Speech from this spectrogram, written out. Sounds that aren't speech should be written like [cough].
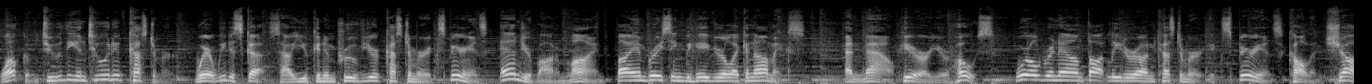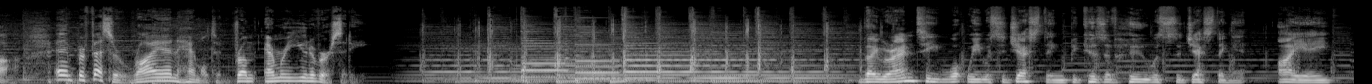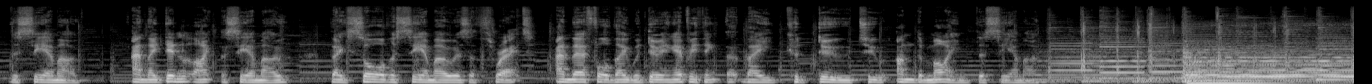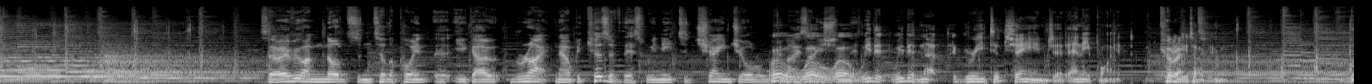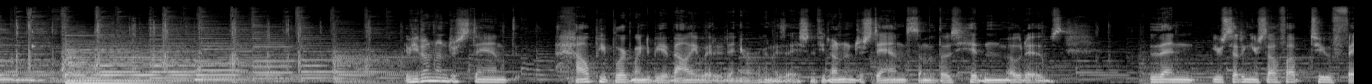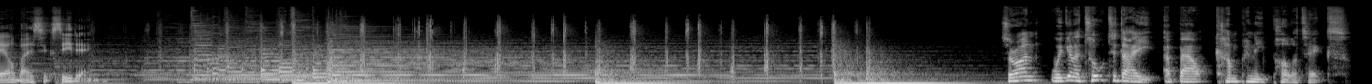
Welcome to The Intuitive Customer, where we discuss how you can improve your customer experience and your bottom line by embracing behavioral economics. And now, here are your hosts world renowned thought leader on customer experience, Colin Shaw, and Professor Ryan Hamilton from Emory University. They were anti what we were suggesting because of who was suggesting it, i.e., the CMO and they didn't like the CMO. They saw the CMO as a threat, and therefore they were doing everything that they could do to undermine the CMO. So everyone nods until the point that you go, right, now because of this, we need to change your organization. Whoa, whoa, whoa. We did, we did not agree to change at any point. Correct. What are you talking about? If you don't understand how people are going to be evaluated in your organization, if you don't understand some of those hidden motives, then you're setting yourself up to fail by succeeding. So, Ron, we're going to talk today about company politics.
